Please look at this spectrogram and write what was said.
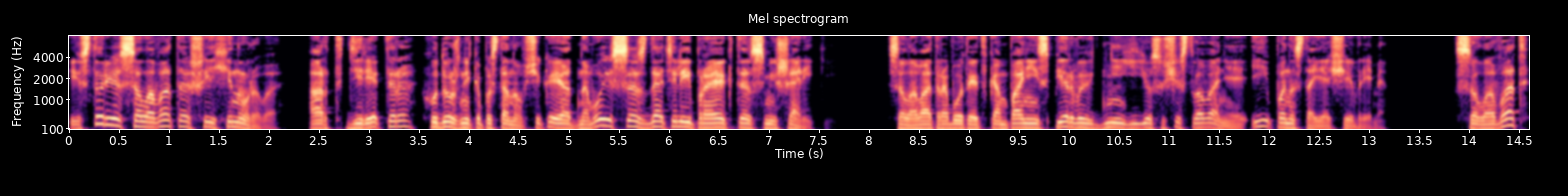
История Салавата Шейхинурова, арт-директора, художника-постановщика и одного из создателей проекта «Смешарики». Салават работает в компании с первых дней ее существования и по настоящее время. Салават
